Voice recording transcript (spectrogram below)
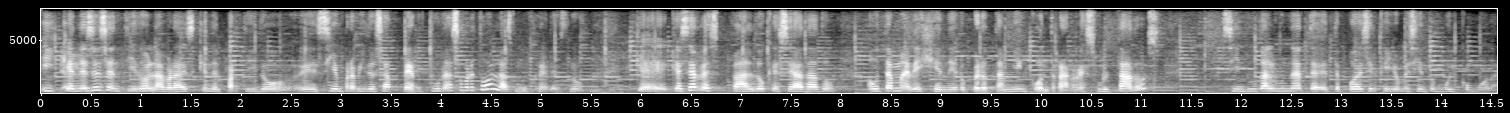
y que en ese sentido la verdad es que en el partido eh, siempre ha habido esa apertura, sobre todo a las mujeres, ¿no? que, que, ese respaldo que se ha dado a un tema de género, pero también contra resultados, sin duda alguna te, puedo decir que yo me siento muy cómoda.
